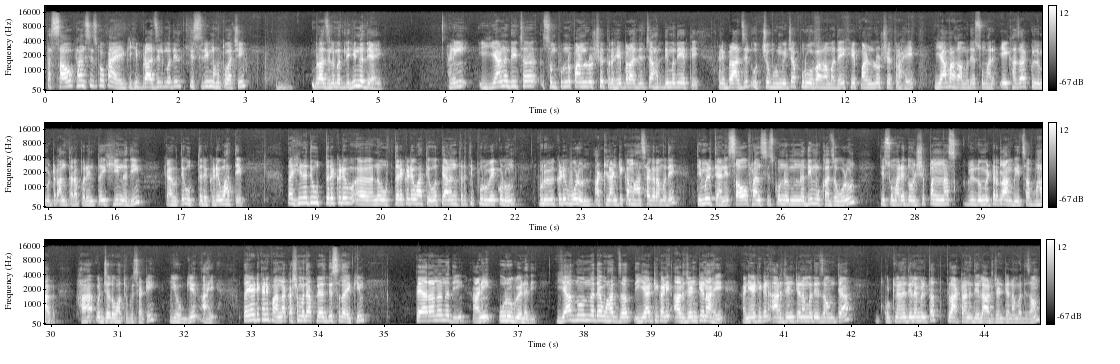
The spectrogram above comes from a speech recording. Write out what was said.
तर साओ फ्रान्सिस्को काय आहे की ही ब्राझीलमधील तिसरी महत्त्वाची ब्राझीलमधली ही नदी आहे. आणि या नदीचं संपूर्ण पाणलोट क्षेत्र हे ब्राझीलच्या हद्दीमध्ये येते आणि ब्राझील उच्चभूमीच्या पूर्व भागामध्ये हे पाणलोट क्षेत्र आहे. या भागामध्ये सुमारे एक हजार किलोमीटर अंतरापर्यंत ही नदी काय होते? उत्तरेकडे वाहते. तर ही नदी उत्तरेकडे न उत्तरेकडे वाहते व त्यानंतर ती पूर्वेकडून पूर्वेकडे वळून अटलांटिका महासागरामध्ये ती मिळते आणि साओ फ्रान्सिस्को न नदी ती सुमारे दोनशे पन्नास किलोमीटर लांबीचा भाग हा जलवाहतुकीसाठी योग्य आहे. तर या ठिकाणी पाहणं कशामध्ये आपल्याला दिसत आहे की पॅराना नदी आणि उरुग्वे नदी. या दोन नद्या वाहत जात या ठिकाणी अर्जेंटिना आहे आणि या ठिकाणी अर्जेंटिनामध्ये जाऊन त्या कुठल्या नदीला मिळतात? प्लाटा नदीला अर्जेंटिनामध्ये जाऊन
